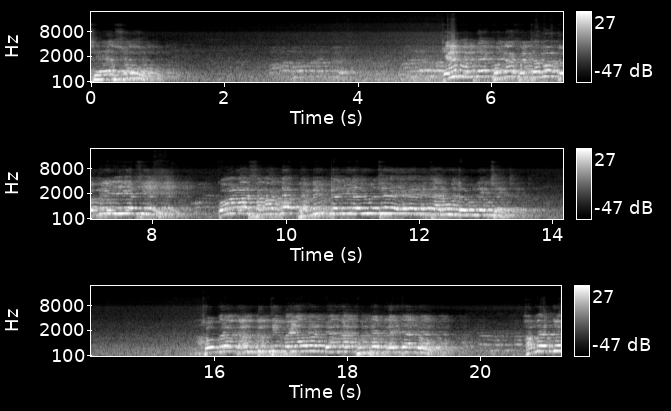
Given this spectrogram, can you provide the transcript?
છે શું? કેમ આપણે ખોટા ખર્ચામાં જોતરી રહીએ છીએ? કોણ આ સમાજને ભ્રમિત કરી રહ્યું છે એ વિચારવું જરૂરી છે. છોકરો ગામધૂમથી પહેરાવો બે લાખ ખૂટે લઈ જાજો. સમજો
